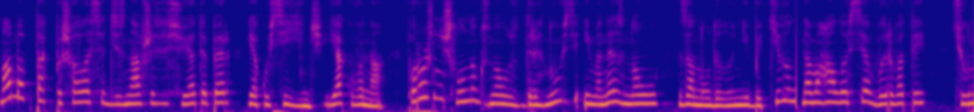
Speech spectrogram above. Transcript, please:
Мама б так пишалася, дізнавшися, що я тепер, як усі інші, як вона. Порожній шлунок знову здригнувся і мене знову занудило, ніби тіло намагалося вирвати цю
